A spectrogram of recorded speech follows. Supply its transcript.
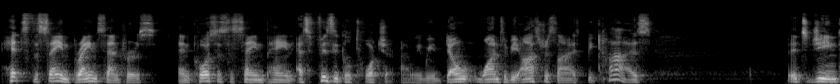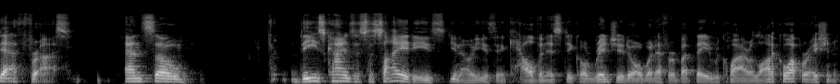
hits the same brain centers and causes the same pain as physical torture. Right? We, we don't want to be ostracized because it's gene death for us. And so these kinds of societies, you know, you say Calvinistic or rigid or whatever, but they require a lot of cooperation.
